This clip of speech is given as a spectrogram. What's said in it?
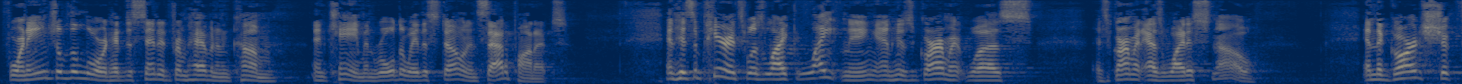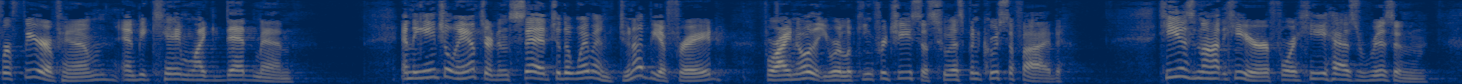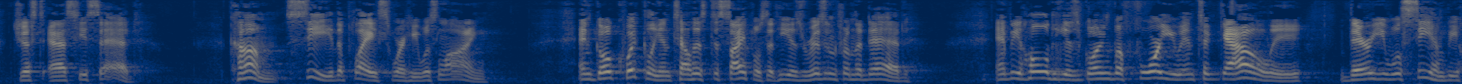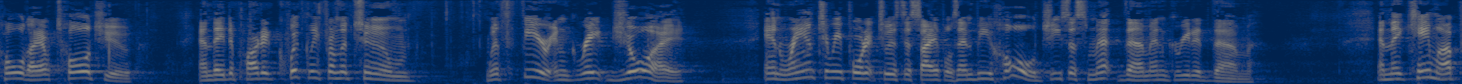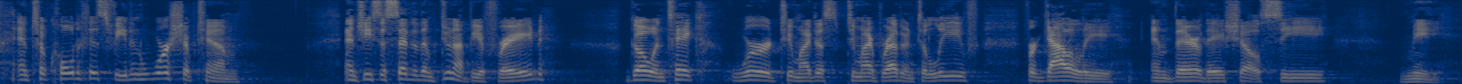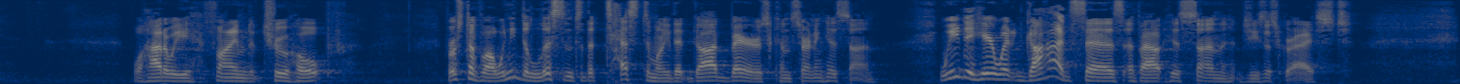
For an angel of the Lord had descended from heaven and come and came and rolled away the stone and sat upon it. And his appearance was like lightning, and his garment was his garment as white as snow. And the guards shook for fear of him and became like dead men. And the angel answered and said to the women, Do not be afraid, for I know that you are looking for Jesus who has been crucified. He is not here, for he has risen, just as he said. Come, see the place where he was lying. And go quickly and tell his disciples that he is risen from the dead. And behold, he is going before you into Galilee. There you will see him. Behold, I have told you. And they departed quickly from the tomb with fear and great joy and ran to report it to his disciples. And behold, Jesus met them and greeted them. And they came up and took hold of his feet and worshipped him. And Jesus said to them, Do not be afraid. Go and take word to my, to my brethren to leave for Galilee, and there they shall see me. Well, how do we find true hope? First of all, we need to listen to the testimony that God bears concerning His Son. We need to hear what God says about His Son, Jesus Christ.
